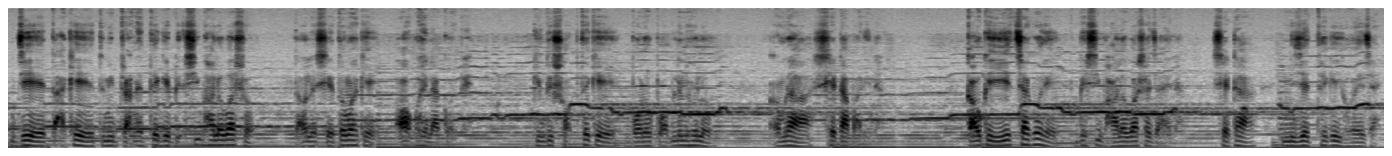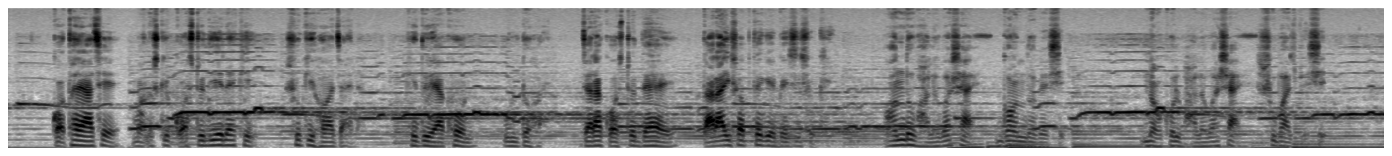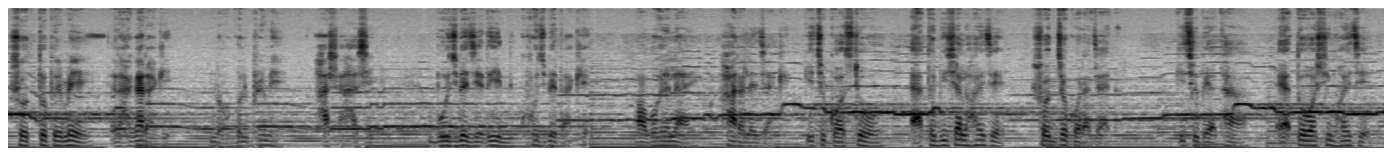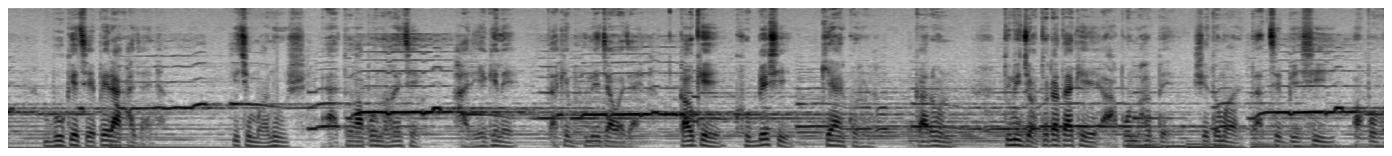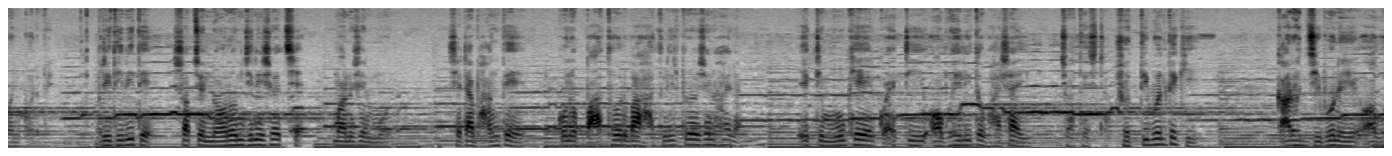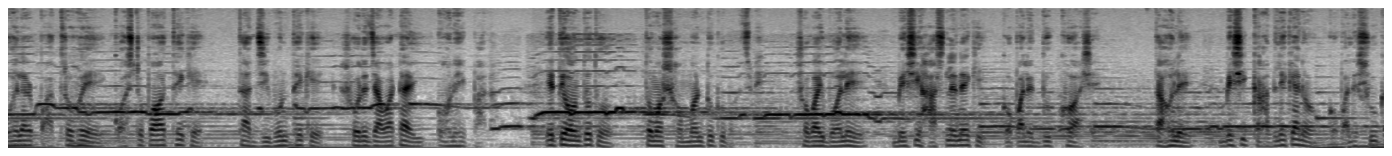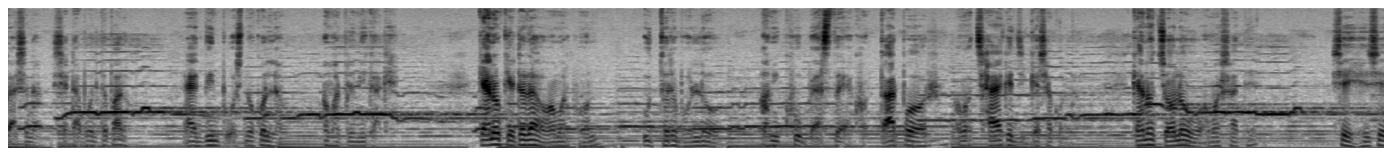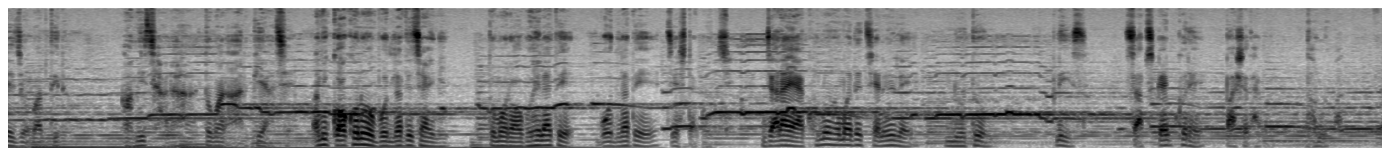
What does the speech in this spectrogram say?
যে তাকে তুমি প্রাণের থেকে বেশি ভালোবাসো, তাহলে সে তোমাকে অবহেলা করবে। কিন্তু সব থেকে বড় প্রবলেম হলো, আমরা সেটা পারি না। কাউকে ইচ্ছা করে বেশি ভালোবাসা যায় না। সেটা নিজের থেকেই হয়ে যায়। কথায় আছে, মানুষকে কষ্ট দিয়ে নাকি সুখী হওয়া যায় না। কিন্তু এখন উল্টো হয়। যারা কষ্ট দেয়, তারাই সব থেকে বেশি সুখী। অন্ধ ভালোবাসায় গন্ধ বেশি। নকল ভালোবাসায় সুবাস বেশি। সত্য প্রেমে রাগারাগি, নকল প্রেমে হাসাহাসি। বুঝবে যেদিন খুঁজবে তাকে, অবহেলায় হারালে যাকে। কিছু কষ্ট এত বিশাল হয় যে সহ্য করা যায় না। কিছু ব্যথা এত অসীম হয় যে বুকে চেপে রাখা যায় কিছু মানুষ এত আপন হয়েছে, হারিয়ে গেলে তাকে ভুলে যাওয়া যায় না। কাউকে খুব বেশি কেয়ার করো না, কারণ তুমি যতটা তাকে আপন ভাববে, সে তোমার তার চেয়ে বেশি অপমান করবে। পৃথিবীতে সবচেয়ে নরম জিনিস হচ্ছে মানুষের মন। সেটা ভাঙতে কোনো পাথর বা হাতুড়ির প্রয়োজন হয় না। একটি মুখের কয়েকটি অবহেলিত ভাষাই যথেষ্ট। সত্যি বলতে কি, কারোর জীবনে অবহেলার পাত্র হয়ে কষ্ট পাওয়ার থেকে তার জীবন থেকে সরে যাওয়াটাই অনেক ভালো। এতে অন্তত তোমার সম্মানটুকু বাঁচবে। সবাই বলে, বেশি হাসলে নাকি কপালে দুঃখ আসে। তাহলে বেশি কাঁদলে কেন কপালে সুখ আসে না? সেটা বলতে পারো। একদিন প্রশ্ন করলাম আমার প্রেমিকাকে। কেন কেটে দাও আমার ফোন? উত্তরে বলল, আমি খুব ব্যস্ত এখন। তারপর আমার ছায়াকে জিজ্ঞাসা করলাম কেন চলো আমার সাথে? সে হেসে জবাব দিল আমি ছাড়া তোমার আর কে আছে? আমি কখনো বদলাতে চাইনি। তোমার অবহেলাতে বদলাতে চেষ্টা করেছি। যারা এখনও আমাদের চ্যানেলে নতুন প্লিজ সাবস্ক্রাইব করে পাশে থাকুন।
